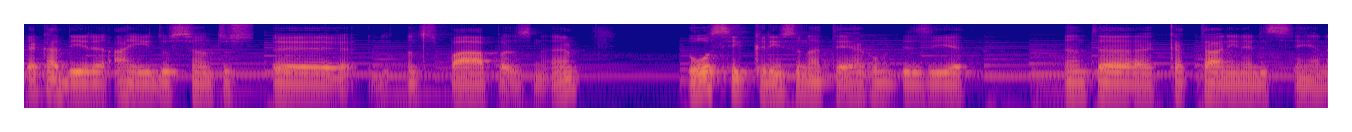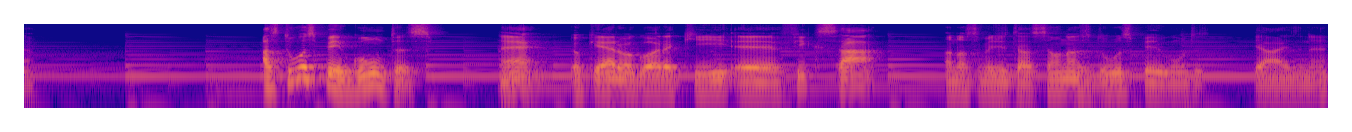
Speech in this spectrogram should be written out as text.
e a cadeira aí dos santos, é, dos santos papas, né? Doce Cristo na terra, como dizia Santa Catarina de Sena. As duas perguntas né? Eu quero agora aqui é, fixar a nossa meditação nas duas perguntas iniciais, né?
